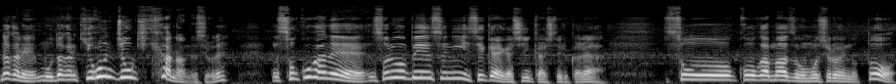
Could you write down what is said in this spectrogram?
なんかね、もうだから基本蒸気機関なんですよね。そこがね、それをベースに世界が進化してるから、そこがまず面白いのと、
